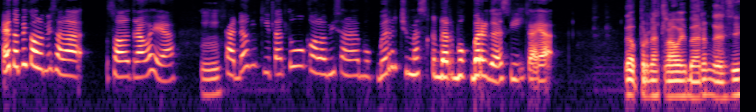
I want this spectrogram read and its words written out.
Eh tapi kalau misalnya soal terawih ya, Hmm. kadang kita tuh kalau misalnya bukber cuma sekedar bukber gak sih kayak Gak pernah teraweh bareng gak sih?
